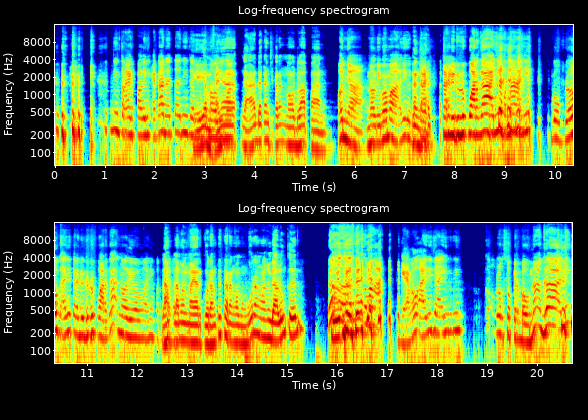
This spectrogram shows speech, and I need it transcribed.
Anjing trayek paling edan eta anjing iya 05. makanya nggak ada kan sekarang 08 oh nya 05 mah anjing trayek duduk warga anjing pernah anjing. Goblok anjing trayek duduk warga 05 mah anjing pernah. Lam, lamun mayar kurang tuh cara ngomong kurang langsung dialungkeun. Duit emang gelo anjing cai anjing goblok sopir bau naga anjing.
